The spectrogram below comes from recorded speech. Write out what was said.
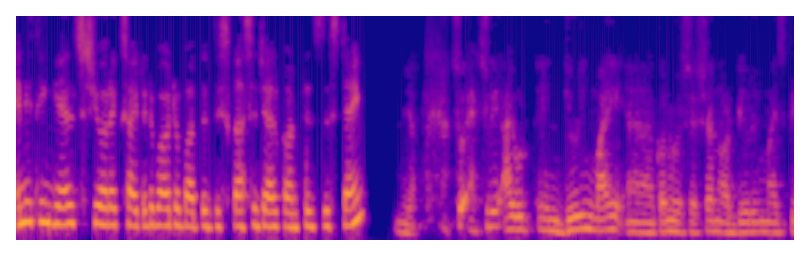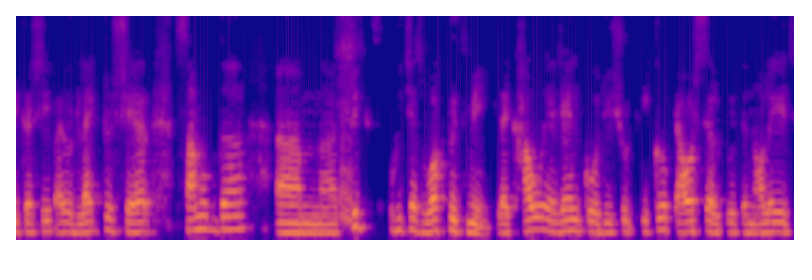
Anything else you're excited about about the Discuss Agile conference this time? Yeah. So actually i would in during my uh, conversation or during my speakership i would like to share some of the um, uh, tricks which has worked with me like how agile coach we should equip ourselves with the knowledge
